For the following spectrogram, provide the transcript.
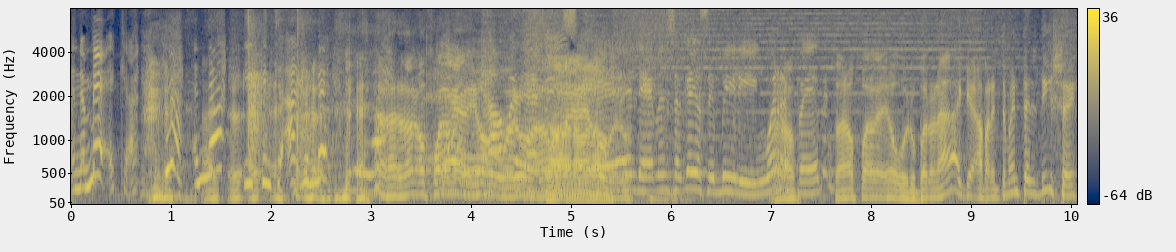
in America. Yeah, and that you can America. eso no fue lo que dijo déjame no, no, ser, que yo soy bilingüe, No, respeten. Eso no fue lo que dijo Bulbu. Pero nada, que aparentemente él dice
